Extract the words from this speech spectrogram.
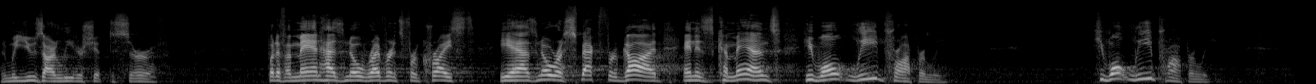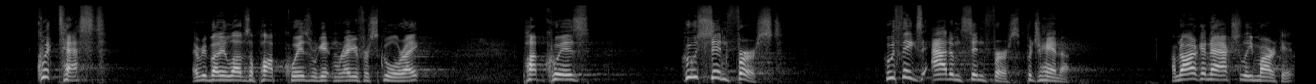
And we use our leadership to serve. But if a man has no reverence for Christ, he has no respect for God and his commands, he won't lead properly. He won't lead properly. Quick test. Everybody loves a pop quiz. We're getting ready for school, right? Pop quiz. Who sinned first? Who thinks Adam sinned first? Put your hand up. I'm not going to actually mark it.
